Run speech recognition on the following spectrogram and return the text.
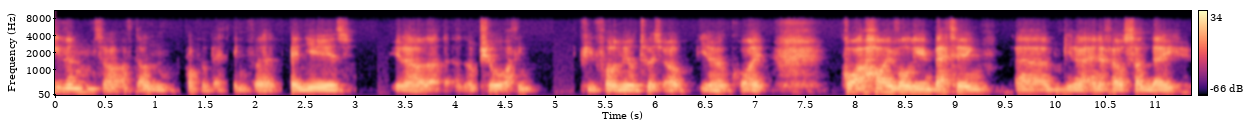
even so, I've done proper betting for ten years. You know, and I'm sure. I think if you follow me on Twitter, i you know quite quite high volume betting. Um, you know, NFL Sunday.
